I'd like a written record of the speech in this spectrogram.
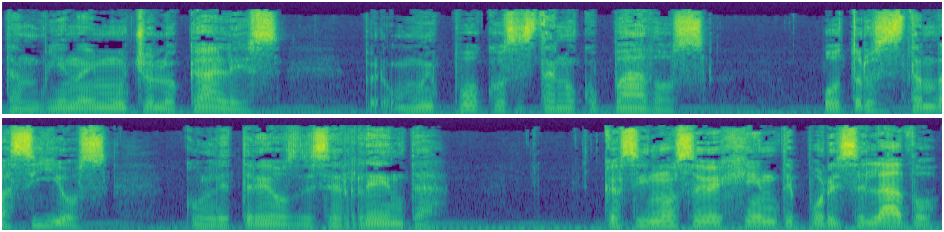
también hay muchos locales, pero muy pocos están ocupados. Otros están vacíos, con letreros de ser renta. Casi no se ve gente por ese lado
